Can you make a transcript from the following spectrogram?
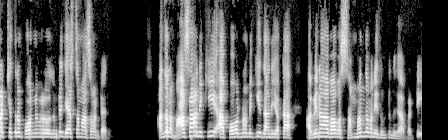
నక్షత్రం పౌర్ణమి రోజు ఉంటే జ్యేష్ఠ మాసం అంటారు. అందువల్ల మాసానికి ఆ పౌర్ణమికి దాని యొక్క అవినాభావ సంబంధం అనేది ఉంటుంది కాబట్టి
